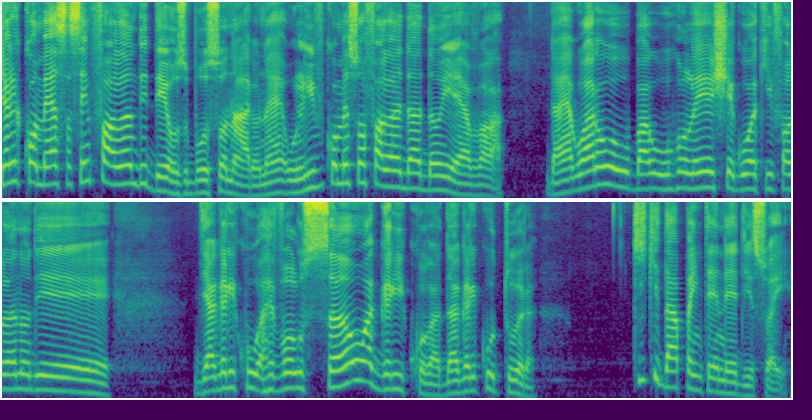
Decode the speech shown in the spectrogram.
Que ele começa sempre falando de Deus, o Bolsonaro, né? O livro começou falando da Adão e Eva lá. Daí agora o, o rolê chegou aqui falando de. De agricultura. Revolução agrícola, da agricultura. O que, que dá para entender disso aí?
